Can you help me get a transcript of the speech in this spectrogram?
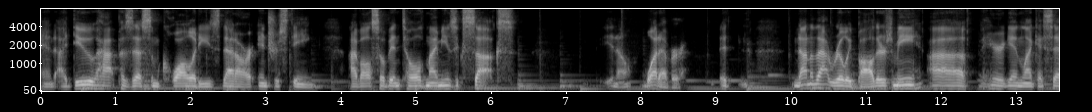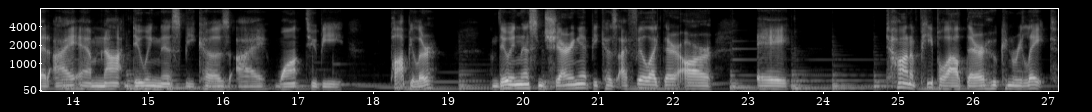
and I do possess some qualities that are interesting. I've also been told my music sucks. You know, whatever. It none of that really bothers me. Uh, here again, like I said, I am not doing this because I want to be popular. I'm doing this and sharing it because I feel like there are a ton of people out there who can relate.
